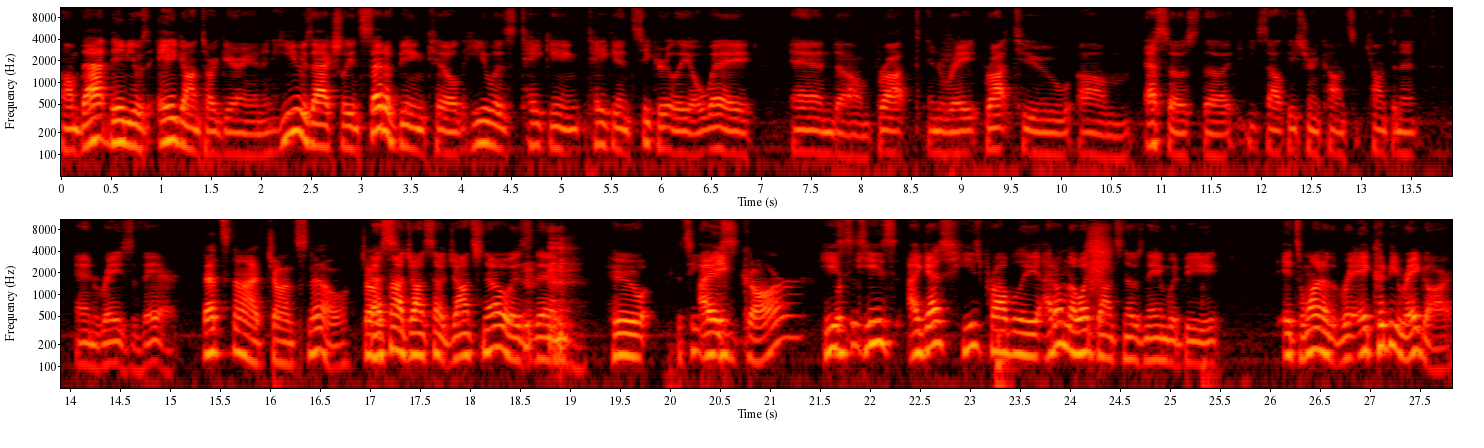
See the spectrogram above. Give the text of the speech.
Um, that baby was Aegon Targaryen, and he was actually instead of being killed, he was taking taken secretly away and um, brought in ra- brought to um, Essos, the southeastern con- continent, and raised there. That's not Jon Snow. Jon That's not Jon Snow. Jon Snow is then who Is he I- Agar? He's he's I guess he's probably I don't know what Jon Snow's name would be. It's one of the it could be Rhaegar.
